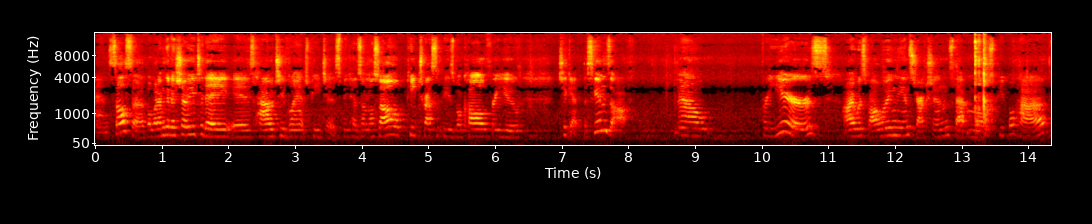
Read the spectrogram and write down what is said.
and salsa, but what I'm going to show you today is how to blanch peaches, because almost all peach recipes will call for you to get the skins off. Now, for years, I was following the instructions that most people have,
